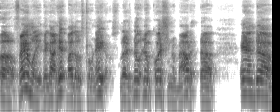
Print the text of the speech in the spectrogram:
uh, family that got hit by those tornadoes. There's no no question about it. Uh, and uh,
